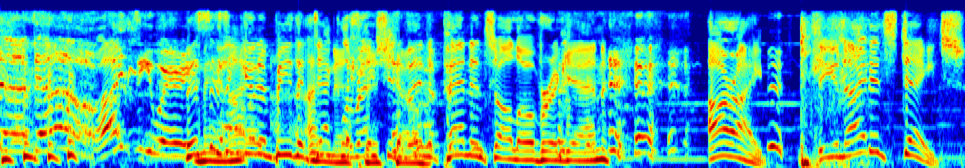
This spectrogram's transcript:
no, no. I see where he's going. This isn't I- going to be the I Declaration of. Independence all over again. All right. The United States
